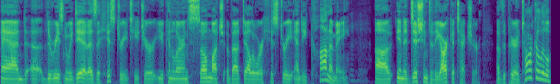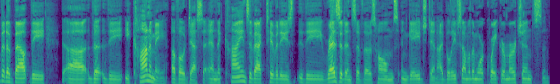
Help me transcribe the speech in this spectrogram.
And uh, the reason we did, as a history teacher, you can learn so much about Delaware history and economy mm-hmm. uh, in addition to the architecture of the period. Talk a little bit about the uh, the the economy of Odessa and the kinds of activities the residents of those homes engaged in. I believe some of them were Quaker merchants, and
